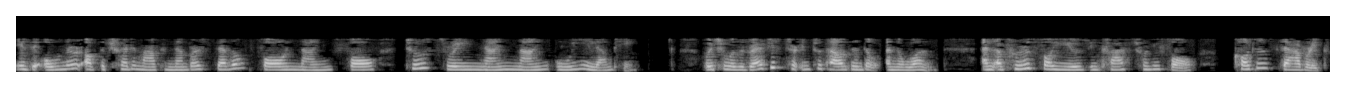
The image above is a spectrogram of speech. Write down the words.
is the owner of the trademark number 74942399 Wuyin Liangping, which was registered in 2001 and approved for use in Class 24 cotton fabrics,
